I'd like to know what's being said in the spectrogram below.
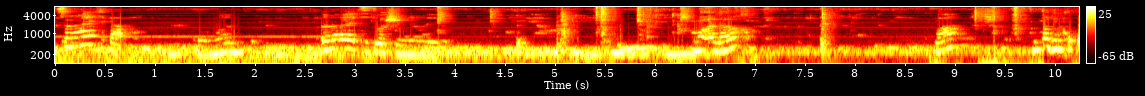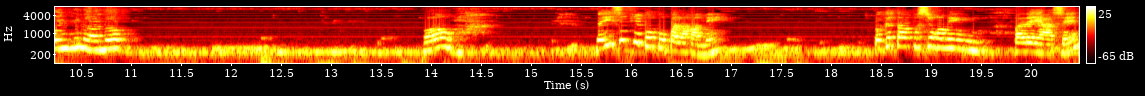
Saan kaya si Papa? Oo. Ano kaya yung sitwasyon niya ngayon? Mga anak, Ba? ang tagal ko kayong hinanap. Wow! Naisip niyo pa po pala kami? Pagkatapos niyo kaming palayasin?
